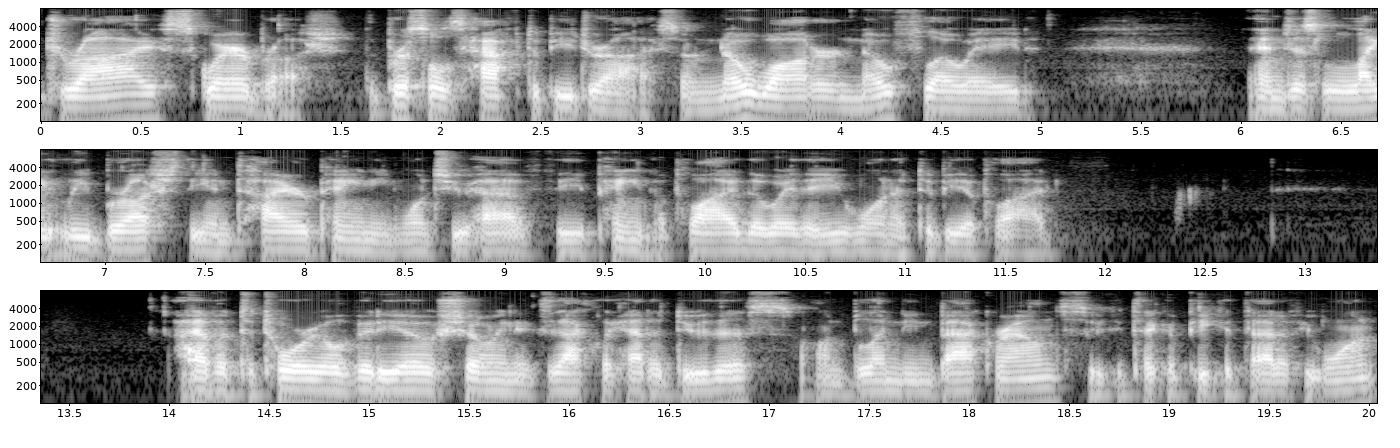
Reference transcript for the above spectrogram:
dry square brush. The bristles have to be dry, so no water, no flow aid. and just lightly brush the entire painting once you have the paint applied the way that you want it to be applied. I have a tutorial video showing exactly how to do this on blending backgrounds, so you can take a peek at that if you want.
